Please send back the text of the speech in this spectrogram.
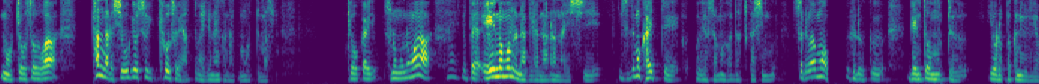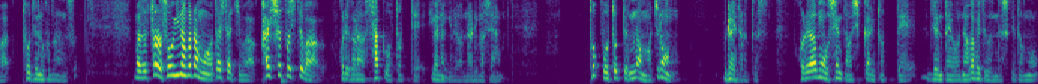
の競争は単なる商業主義競争をやってはいけないかなと思ってます。教会そのものはやっぱり永遠のものでなきゃならないしいつでも帰ってお客様が懐かしむそれはもう古く伝統を持っているヨーロッパ国々では当然のことなんです。まあ、ただそう言いながらも私たちは会社としてはこれから策を取っていかなければなりません。トップを取っているのはもちろんブライダルです。これはもうセンターをしっかり取って全体を眺めていくんですけども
